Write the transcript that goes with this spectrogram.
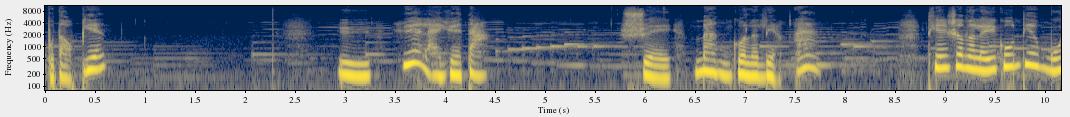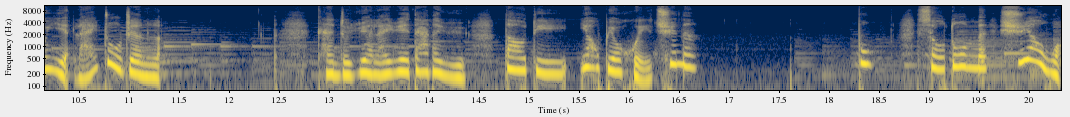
不到边。雨越来越大，水漫过了两岸，天上的雷公电母也来助阵了。看着越来越大的雨，到底要不要回去呢？不小动物们需要我。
